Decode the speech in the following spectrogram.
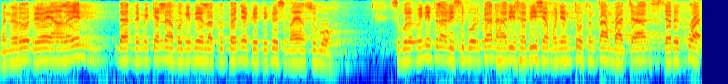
Menurut riwayat yang lain dan demikianlah baginda lakukannya ketika sembahyang subuh. Sebelum ini telah disebutkan hadis-hadis yang menyentuh tentang bacaan secara kuat.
